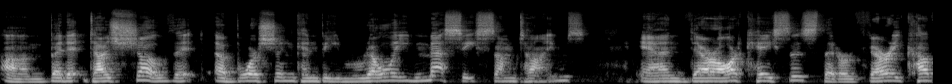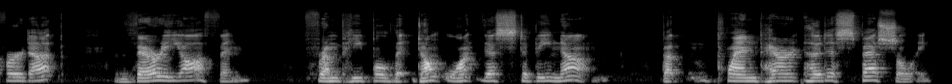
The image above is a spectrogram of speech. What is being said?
Um, but it does show that abortion can be really messy sometimes. And there are cases that are very covered up very often from people that don't want this to be known, but Planned Parenthood especially.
